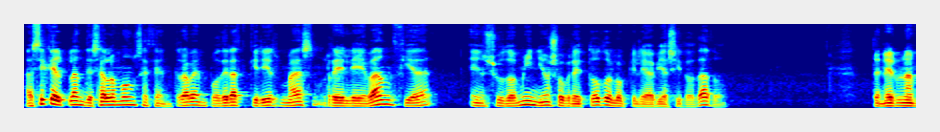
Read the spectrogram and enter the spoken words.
Así que el plan de Salomón se centraba en poder adquirir más relevancia en su dominio sobre todo lo que le había sido dado. Tener una,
